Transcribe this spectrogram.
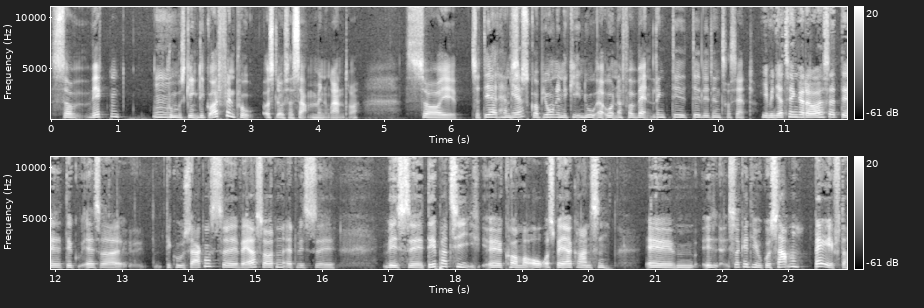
Så vægten mm. kunne måske egentlig godt finde på at slå sig sammen med nogle andre. Så øh, så det, at hans ja. skorpionenergi nu er under forvandling, det, det er lidt interessant. Jamen jeg tænker da også, at det, det, altså, det kunne sagtens øh, være sådan, at hvis, øh, hvis øh, det parti øh, kommer over spærregrænsen, øh, øh, så kan de jo gå sammen bagefter,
